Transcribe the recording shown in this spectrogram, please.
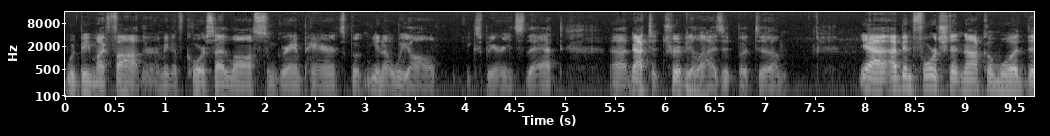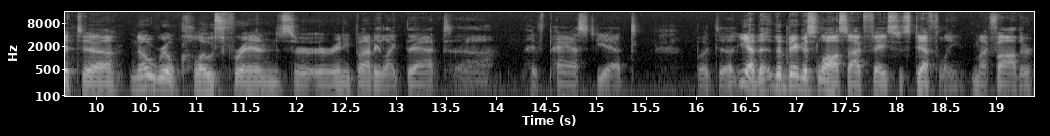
would be my father i mean of course i lost some grandparents but you know we all experience that uh, not to trivialize it but um, yeah i've been fortunate knock on wood that uh, no real close friends or, or anybody like that uh, have passed yet But uh, yeah, the, the biggest loss I've faced is definitely my father.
